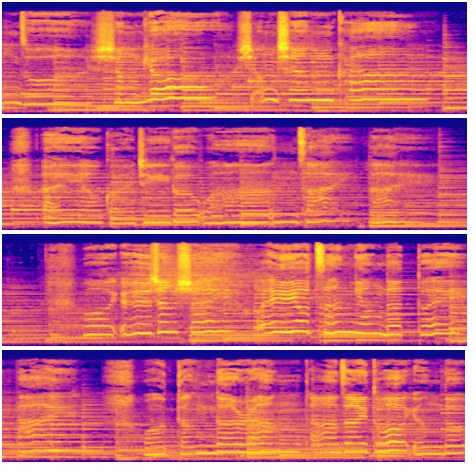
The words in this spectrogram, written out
向左。向右，向前看，爱要拐几个弯才来。我遇见谁，会有怎样的对白？我等的人，他在多远的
